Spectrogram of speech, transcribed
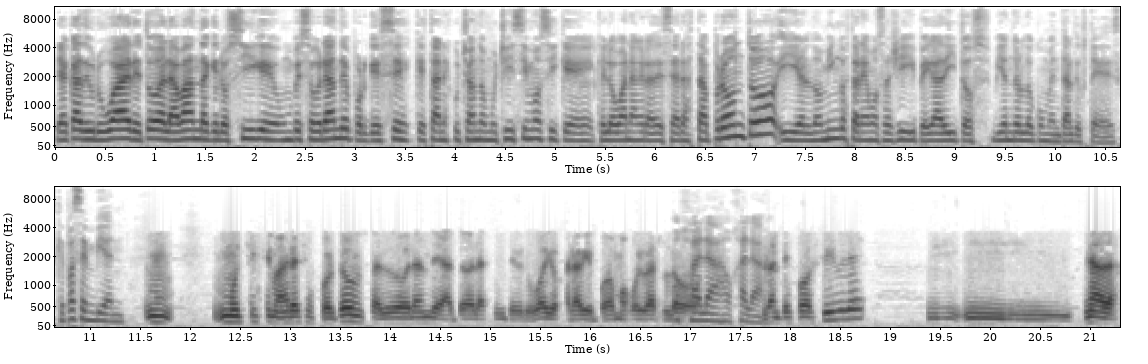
de acá de Uruguay, de toda la banda que los sigue, un beso grande porque sé que están escuchando muchísimos y que, lo van a agradecer. Hasta pronto y el domingo estaremos allí pegaditos viendo el documental de ustedes. Que pasen bien. Mm, muchísimas gracias por todo. Un saludo grande a toda la gente de Uruguay. Ojalá que podamos volverlo ojalá, ojalá. lo antes posible y, nada,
